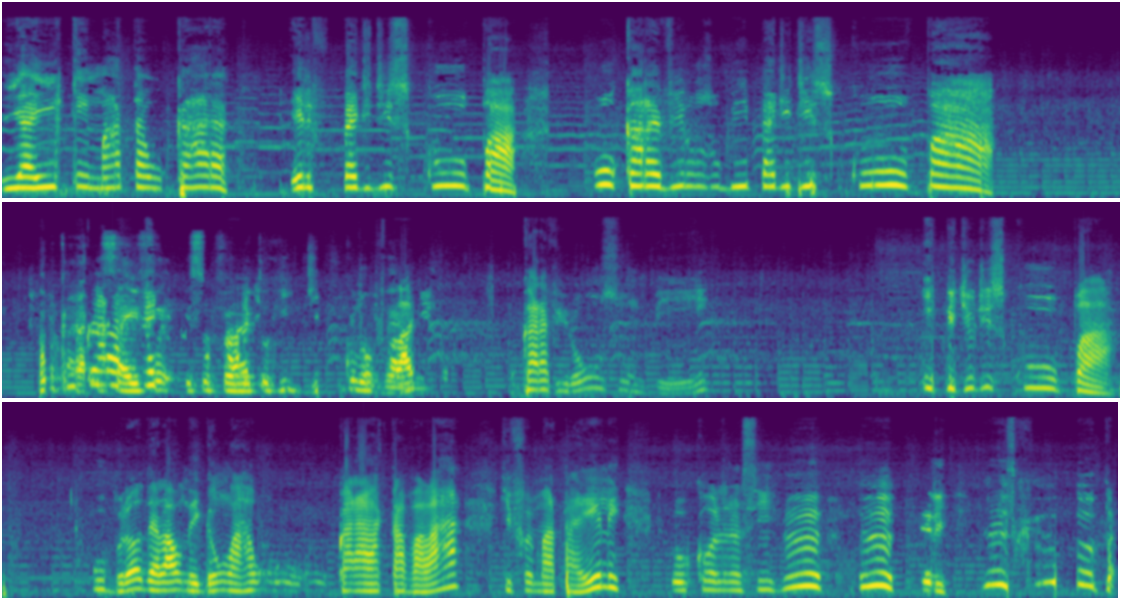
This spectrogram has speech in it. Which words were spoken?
E aí, quem mata o cara, ele pede desculpa. O cara vira um zumbi e pede desculpa. Cara, cara isso aí foi, isso foi muito ridículo, Vou falar velho. de. O cara virou um zumbi e pediu desculpa. O brother lá, o negão lá, o, o cara lá que tava lá, que foi matar ele, o colando assim, "Ah, ah", ele, desculpa,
